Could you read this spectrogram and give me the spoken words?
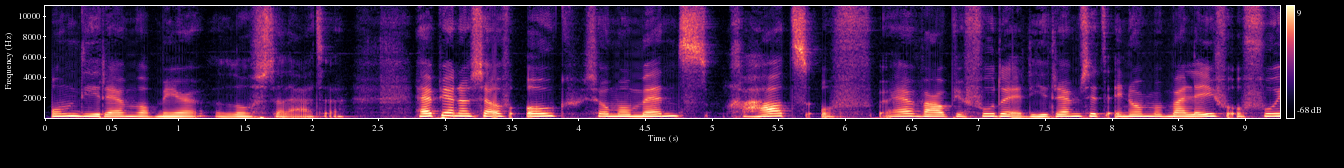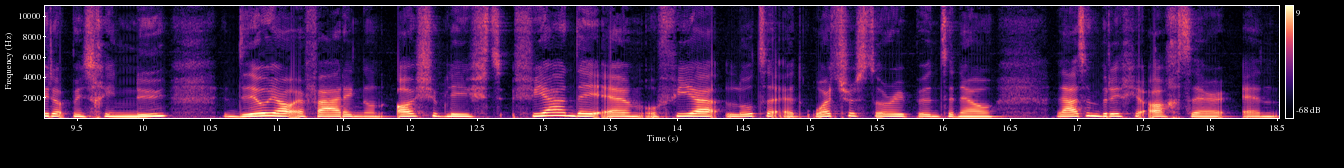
om die rem wat meer los te laten. Heb jij nou zelf ook zo'n moment gehad of hè, waarop je voelde die rem zit enorm op mijn leven of voel je dat misschien nu? Deel jouw ervaring dan alsjeblieft via een DM of via lotte@watchyourstory.nl. Laat een berichtje achter en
